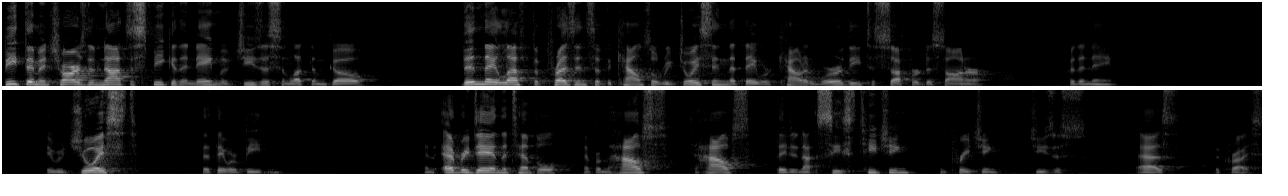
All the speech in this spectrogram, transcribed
beat them and charged them not to speak in the name of Jesus and let them go. Then they left the presence of the council, rejoicing that they were counted worthy to suffer dishonor for the name. They rejoiced that they were beaten. And every day in the temple and from house to house, they did not cease teaching and preaching Jesus as the Christ.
